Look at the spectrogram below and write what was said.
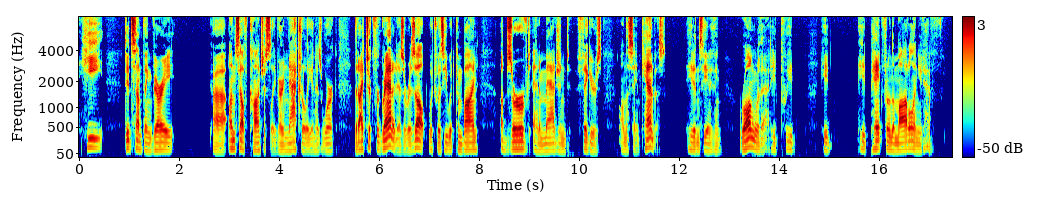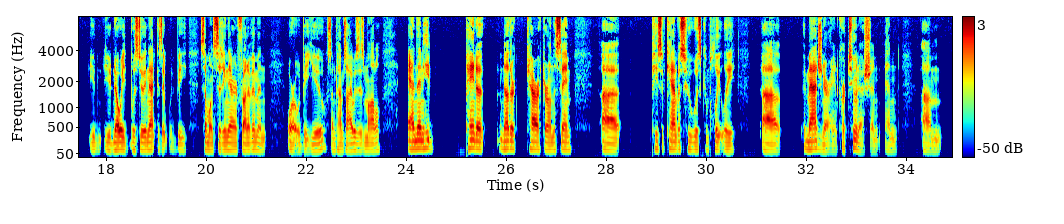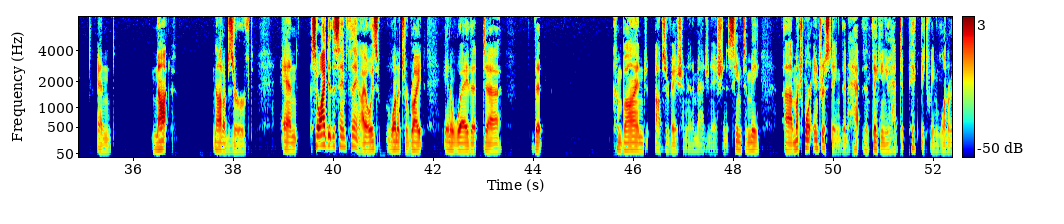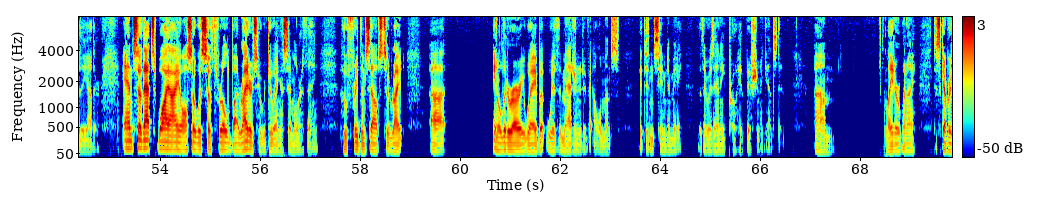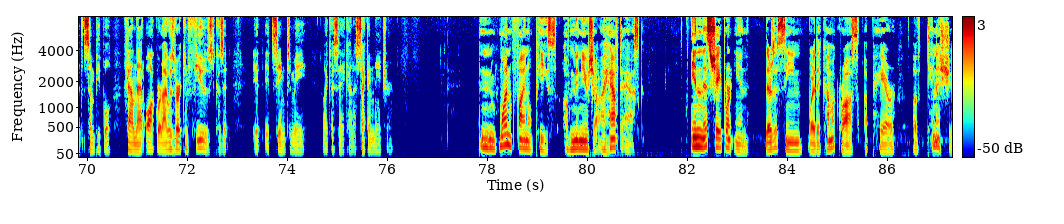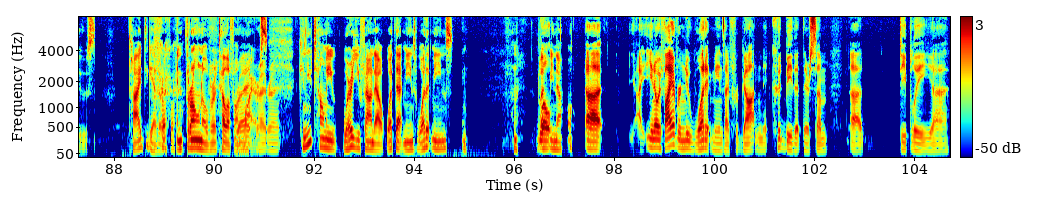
he did something very uh, unself consciously, very naturally in his work that I took for granted as a result, which was he would combine observed and imagined figures on the same canvas. He didn't see anything wrong with that. He'd he'd he'd, he'd paint from the model, and you'd have you'd you'd know he was doing that because it would be someone sitting there in front of him, and or it would be you. Sometimes I was his model, and then he'd paint a, another character on the same uh, piece of canvas who was completely uh, imaginary and cartoonish and and um, and not not observed. And so I did the same thing. I always wanted to write in a way that uh, that combined observation and imagination. It seemed to me uh, much more interesting than ha- than thinking you had to pick between one or the other. And so that's why I also was so thrilled by writers who were doing a similar thing, who freed themselves to write uh, in a literary way but with imaginative elements. It didn't seem to me that there was any prohibition against it. Um, later, when I discovered that some people found that awkward, I was very confused because it, it, it seemed to me, like I say, kind of second nature. And one final piece of minutia I have to ask. In This Shape We're In, there's a scene where they come across a pair of tennis shoes tied together and thrown over a telephone right, wires. Right, right. Can you tell me where you found out what that means, what it means? Let well, me know. Uh, you know, if I ever knew what it means, I've forgotten. It could be that there's some uh, deeply uh,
